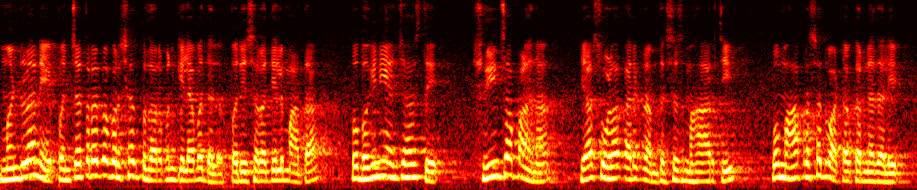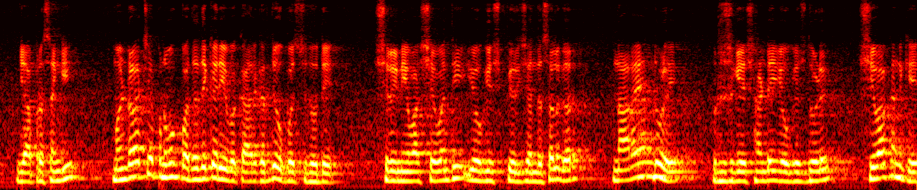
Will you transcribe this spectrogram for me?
मंडळाने पंच्याहत्तराव्या वर्षात पदार्पण केल्याबद्दल परिसरातील माता व भगिनी यांच्या हस्ते श्रींचा पाळणा या सोहळा कार्यक्रम तसेच महाआरती व महाप्रसाद वाटप करण्यात आले. याप्रसंगी मंडळाचे प्रमुख पदाधिकारी व कार्यकर्ते उपस्थित होते. श्रीनिवास शेवंती योगेश पीरचंद सलगर नारायण धुळे ऋषिकेश हांडे योगेश धुळे शिवा कनके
